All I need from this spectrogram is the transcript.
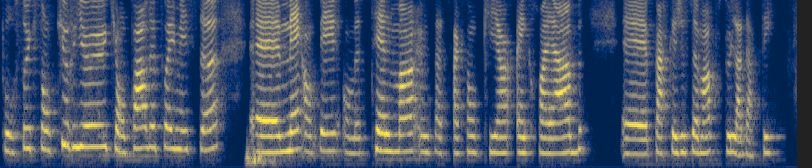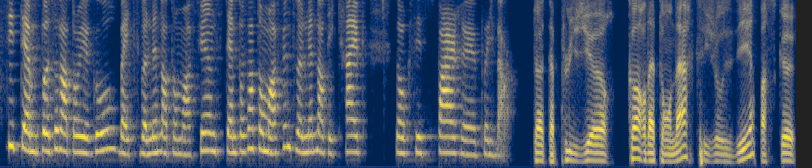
pour ceux qui sont curieux, qui ont peur de ne pas aimer ça. mais en fait, on a tellement une satisfaction client incroyable. parce que justement, tu peux l'adapter. Si tu n'aimes pas ça dans ton yogourt, ben, tu vas le mettre dans ton muffin. Si tu n'aimes pas ça dans ton muffin, tu vas le mettre dans tes crêpes. Donc, c'est super polyvalent. Tu as, plusieurs cordes à ton arc, si j'ose dire, parce que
